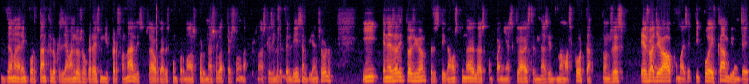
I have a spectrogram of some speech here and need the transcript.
de una manera importante lo que se llaman los hogares unipersonales, o sea, hogares conformados por una sola persona, personas que se independizan, viven solos. Y en esa situación, pues digamos que una de las compañías claves termina siendo una mascota. Entonces, eso ha llevado como a ese tipo de cambio, donde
